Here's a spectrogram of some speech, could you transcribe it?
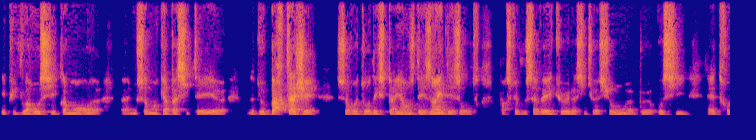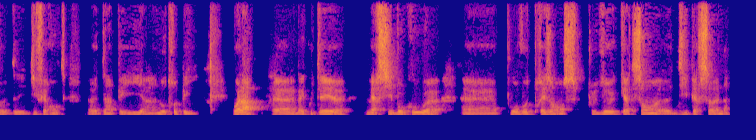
et puis de voir aussi comment euh, nous sommes en capacité de partager ce retour d'expérience des uns et des autres, parce que vous savez que la situation peut aussi être différente d'un pays à un autre pays. Voilà, bah écoutez, Merci beaucoup euh, euh, pour votre présence, plus de 410 personnes.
